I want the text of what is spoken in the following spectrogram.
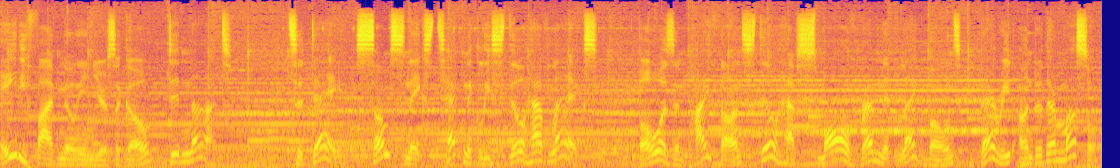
85 million years ago, did not. Today, some snakes technically still have legs. Boas and pythons still have small remnant leg bones buried under their muscle.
